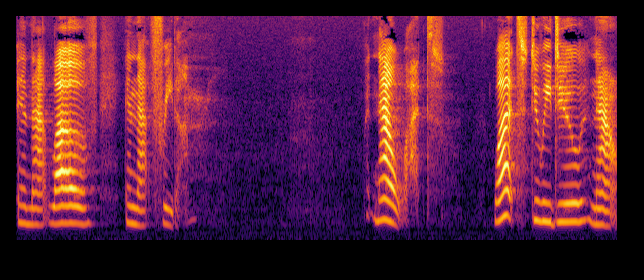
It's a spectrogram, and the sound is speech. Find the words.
in that love, in that freedom? But now what? What do we do now?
